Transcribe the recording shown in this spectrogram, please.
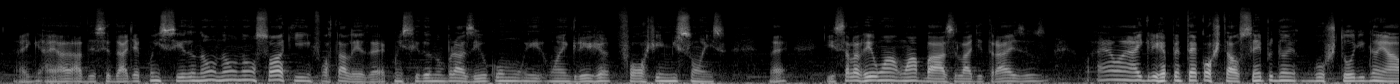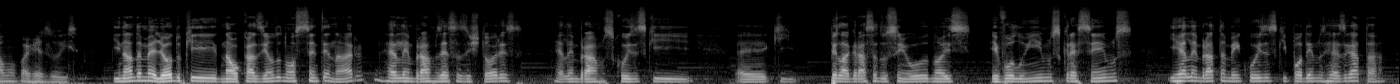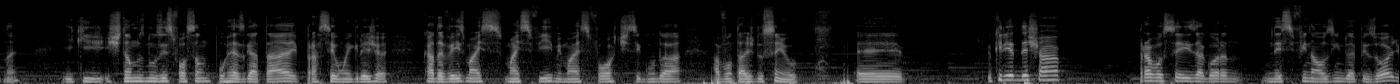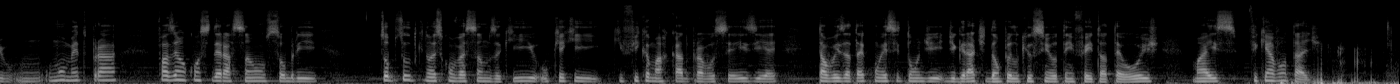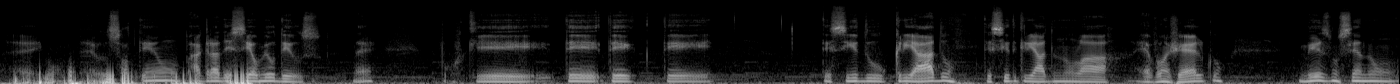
A, a Decidade é conhecida não, não, não só aqui em Fortaleza, é conhecida no Brasil como uma igreja forte em missões, né? Isso ela veio uma, uma base lá de trás. É uma igreja pentecostal, sempre ganha, gostou de ganhar alma para Jesus. E nada melhor do que na ocasião do nosso centenário relembrarmos essas histórias, relembrarmos coisas que é, que pela graça do Senhor nós evoluímos, crescemos e relembrar também coisas que podemos resgatar, né? E que estamos nos esforçando por resgatar para ser uma igreja cada vez mais, mais firme, mais forte, segundo a, a vontade do Senhor. É, eu queria deixar para vocês agora, nesse finalzinho do episódio, um, um momento para fazer uma consideração sobre, sobre tudo que nós conversamos aqui, o que, que, que fica marcado para vocês e, é, talvez até com esse tom de, de gratidão pelo que o Senhor tem feito até hoje, mas fiquem à vontade. É, eu só tenho a agradecer ao meu Deus, né? Porque ter, ter, ter, ter sido criado, ter sido criado num lar evangélico, mesmo sendo um,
